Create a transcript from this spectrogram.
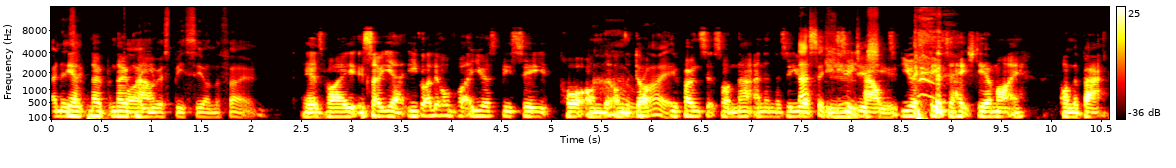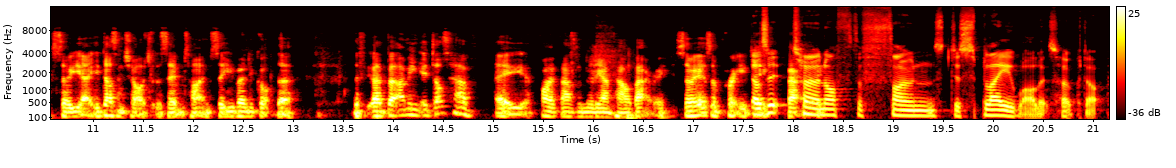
And Yeah, no- no power. USB C on the phone? Here's via so yeah, you got a little USB C port on the on the Ah, dock. right. Your phone sits on that, and then there's a That's USB C out issue. USB to HDMI on the back. So yeah, it doesn't charge at the same time. So you've only got the, but I mean, it does have a 5,000 milliamp hour battery, so it is a pretty. does big it battery. turn off the phone's display while it's hooked up?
